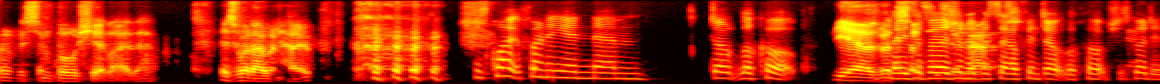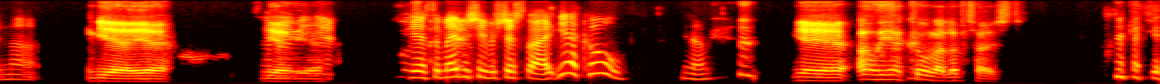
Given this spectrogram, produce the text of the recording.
over some bullshit like that." Is what I would hope. She's quite funny in um, Don't Look Up. yeah, I was about Plays a version of herself in Don't Look Up. She's good in that. Yeah, yeah, So Yeah, maybe, yeah. Yeah, so maybe she was just like, yeah, cool. You know, yeah, yeah. Oh yeah, cool. I love toast. yeah.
